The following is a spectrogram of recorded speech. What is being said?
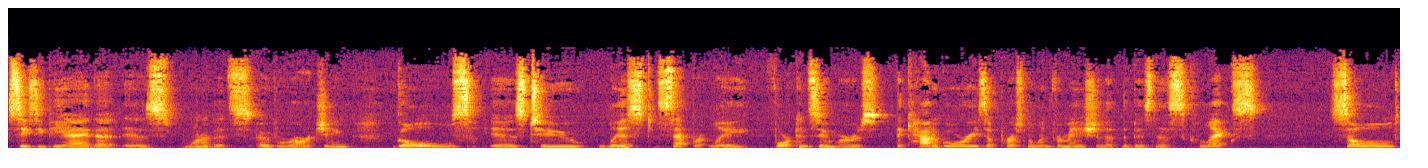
CCPA that is one of its overarching goals is to list separately for consumers the categories of personal information that the business collects, sold,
